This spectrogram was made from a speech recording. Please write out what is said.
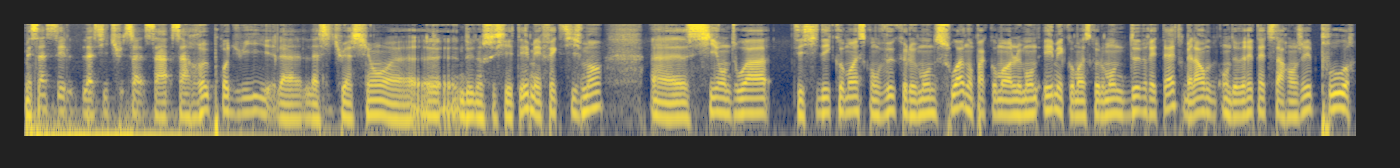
mais ça, c'est la situ ça, ça, ça, reproduit la, la situation euh, de nos sociétés. Mais effectivement, euh, si on doit décider comment est-ce qu'on veut que le monde soit, non pas comment le monde est, mais comment est-ce que le monde devrait être. Ben là, on, devrait peut-être s'arranger pour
